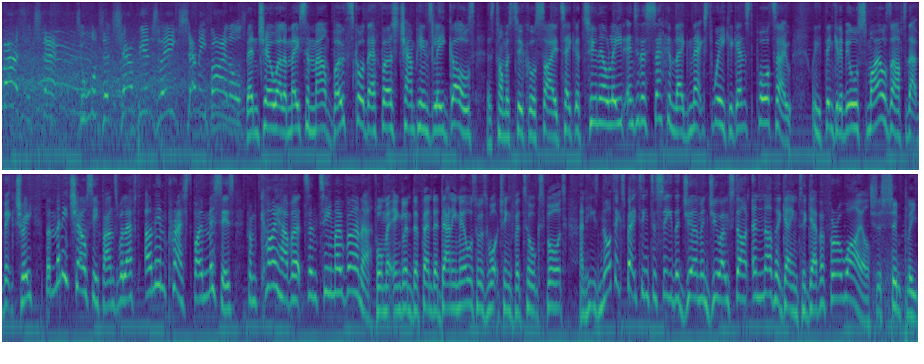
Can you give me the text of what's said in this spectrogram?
massive step towards the Champions League semi-finals. Ben Chilwell and Mason Mount both scored their first Champions League goals as Thomas Tuchel's side take a 2-0 lead into the second leg next week against Porto. Well, you'd think it'd be all smiles after that victory, but many Chelsea fans were left unimpressed by misses from Kai Havertz and Timo Werner. Former England defender Danny Mills was watching for Talksport, and he's not expecting to see the German duo start another game together for a while. It just simply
